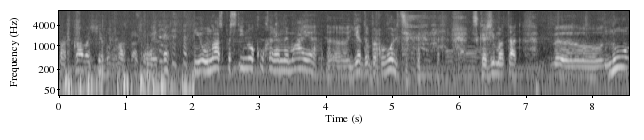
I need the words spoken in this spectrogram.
Так, кава ще, будь ласка. І у нас постійного кухаря немає, е, є добровольці, скажімо так. Е, Ну,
